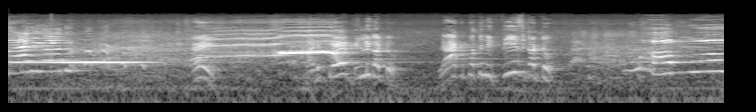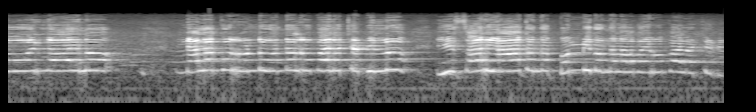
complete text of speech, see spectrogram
నాది కాదు ఏయ్, కడితే బిల్లు కట్టు లేకపోతే నీ ఫీజు కట్టు అమ్మో ఊరి నాయలు నెలకు రెండు వందల రూపాయలు వచ్చే బిల్లు ఈసారి ఏకంగా తొమ్మిది వందల నలభై రూపాయలు వచ్చింది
